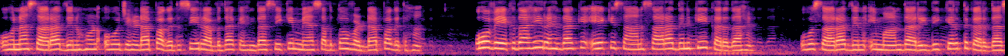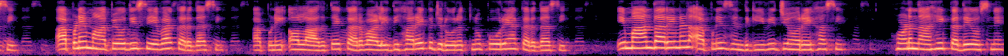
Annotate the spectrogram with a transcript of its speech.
ਉਹਨਾਂ ਸਾਰਾ ਦਿਨ ਹੁਣ ਉਹ ਜਿਹੜਾ ਭਗਤ ਸੀ, ਰੱਬ ਦਾ ਕਹਿੰਦਾ ਸੀ ਕਿ ਮੈਂ ਸਭ ਤੋਂ ਵੱਡਾ ਭਗਤ ਹਾਂ। ਉਹ ਵੇਖਦਾ ਹੀ ਰਹਿੰਦਾ ਕਿ ਇਹ ਕਿਸਾਨ ਸਾਰਾ ਦਿਨ ਕੀ ਕਰਦਾ ਹੈ। ਉਹ ਸਾਰਾ ਦਿਨ ਇਮਾਨਦਾਰੀ ਦੀ ਕਿਰਤ ਕਰਦਾ ਸੀ। ਆਪਣੇ ਮਾਪਿਓ ਦੀ ਸੇਵਾ ਕਰਦਾ ਸੀ। ਆਪਣੀ ਔਲਾਦ ਤੇ ਘਰ ਵਾਲੀ ਦੀ ਹਰ ਇੱਕ ਜ਼ਰੂਰਤ ਨੂੰ ਪੂਰੀਆਂ ਕਰਦਾ ਸੀ। ਇਮਾਨਦਾਰੀ ਨਾਲ ਆਪਣੀ ਜ਼ਿੰਦਗੀ ਵੀ ਜਿਉ ਰਿਹਾ ਸੀ। ਹੁਣ ਨਾ ਹੀ ਕਦੇ ਉਸਨੇ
